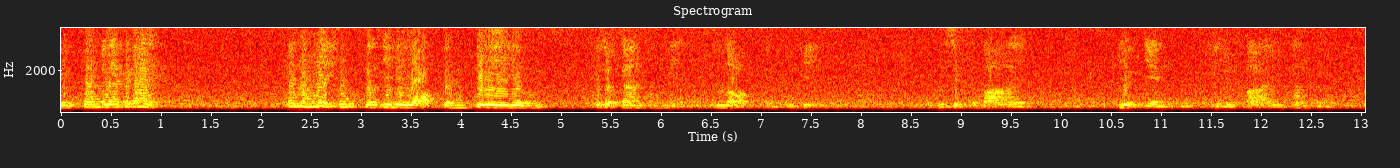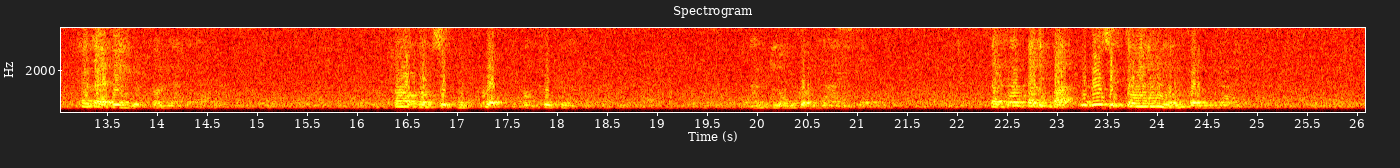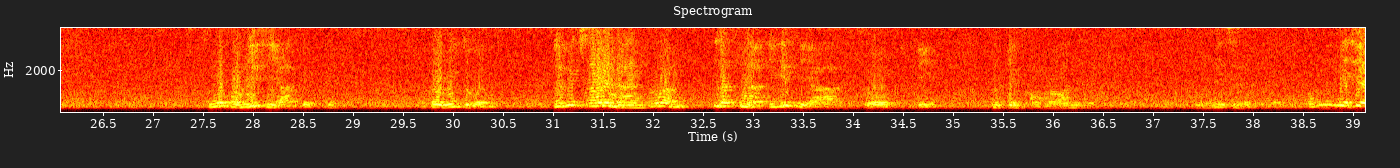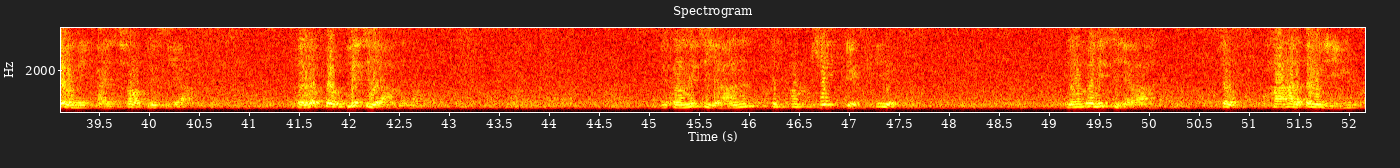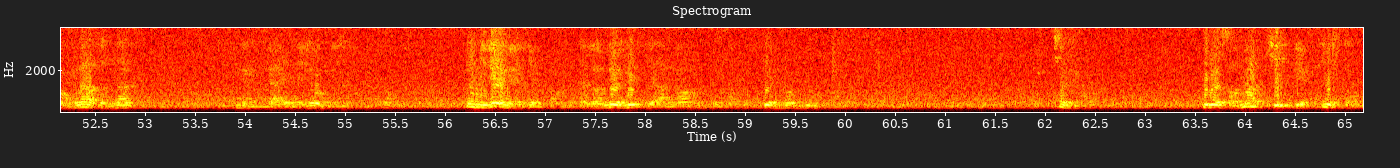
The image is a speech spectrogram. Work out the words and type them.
หยุดกันไปแล้วก็ได้ถ้ามันไม่ทุกข์บางทีมันหลอกเป็นปีเดียวประสบการณ์ของมีหลอกเป็นปีรู้สึกสบายเยือกเย็นอยู่ป่าอยู่ข้างทางเข้าใจตัวเองหลุดพ้นแล้วก็ได้เพราะความสุขมันกดความทุกข์นั้นหลงกลได้แต่ถ้าปฏิบัติรู้สึกตัวยังหลงกลไม่ได้สมมติความริษยาเกิดขึ้นก็รู้ตัวแล้วไม่ช้านานเพราะว่าลักษณะที่ริษยาโกรธเกลียดมันเป็นของร้อนมันไม่สนุกผมไม่เชื่อมีใครชอบริษยาแต่ว่าตัวริษยาไม่ได้ในการริษยานั้นเป็นความคิดเปรียบเทียบแล้วก็ริษยาเจ้าพระเจ้าหญิงของราชสำนักหนึ่งใดในโลกนี้ไม่มีเรื่องอะไรเกี่ยวกับแต่เราเลือกลิสยาน้องเป็นเพื่อนร่วมยุคใช่ไหมครับคือเราสามารถคิดเปรียบเทียบได้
